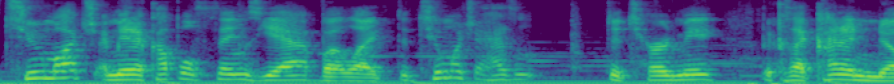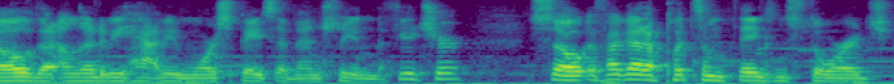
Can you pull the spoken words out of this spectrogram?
too much. I mean, a couple things, yeah, but like the too much it hasn't deterred me because I kind of know that I'm going to be having more space eventually in the future. So if I got to put some things in storage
